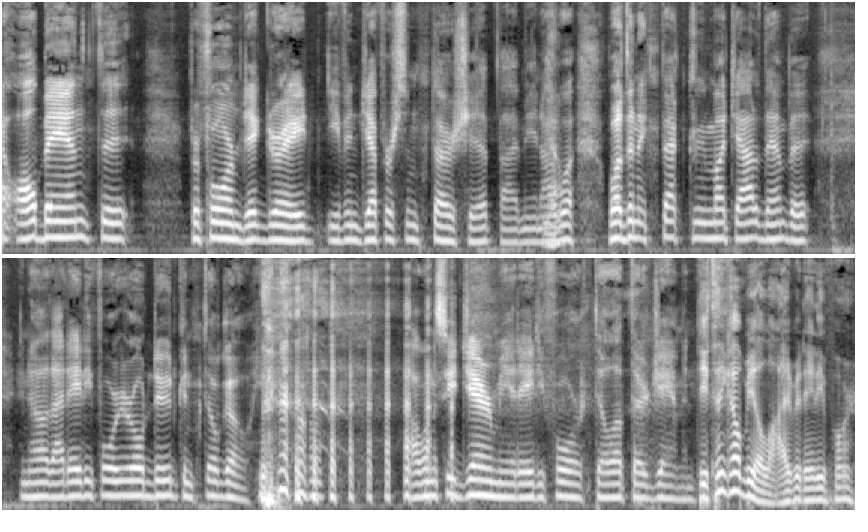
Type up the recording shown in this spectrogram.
all bands that performed did great. Even Jefferson Starship. I mean, Yeah. I wa- wasn't expecting much out of them, but you know that 84 year old dude can still go. you know? I want to see Jeremy at 84 still up there jamming. Do you think I'll be alive at 84?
